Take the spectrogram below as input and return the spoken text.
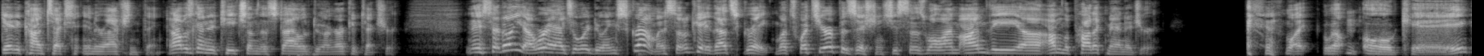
data context and interaction thing. And I was going to teach them the style of doing architecture. And they said, "Oh yeah, we're agile. We're doing Scrum." And I said, "Okay, that's great. What's what's your position?" She says, "Well, I'm I'm the uh, I'm the product manager." And I'm like, "Well, hmm. okay."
